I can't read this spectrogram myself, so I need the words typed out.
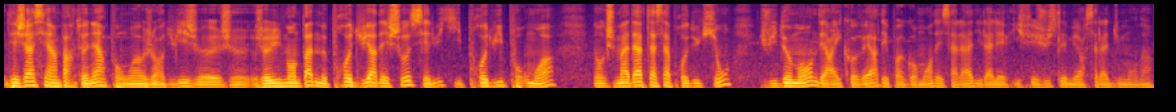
Déjà, c'est un partenaire pour moi aujourd'hui. Je ne lui demande pas de me produire des choses, c'est lui qui produit pour moi. Donc je m'adapte à sa production. Je lui demande des haricots verts, des pois gourmands, des salades. Il, il fait juste les meilleures salades du monde. Hein.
